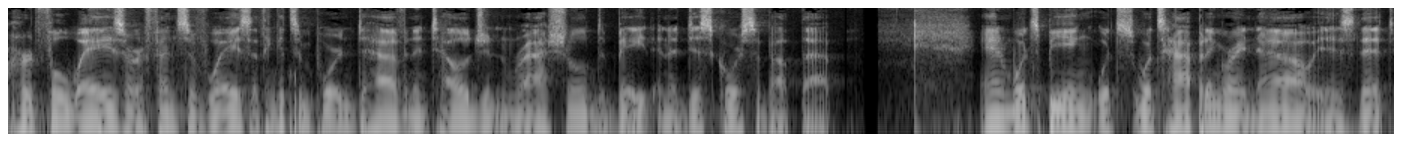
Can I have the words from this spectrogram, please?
hurtful ways or offensive ways i think it's important to have an intelligent and rational debate and a discourse about that and what's being what's what's happening right now is that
